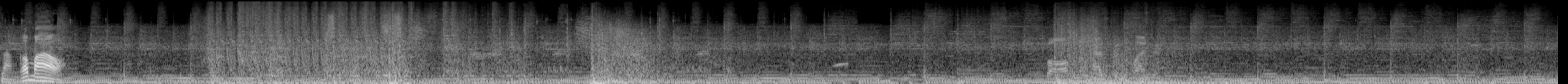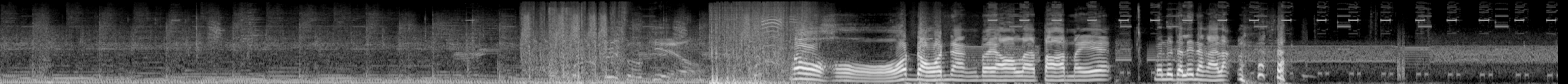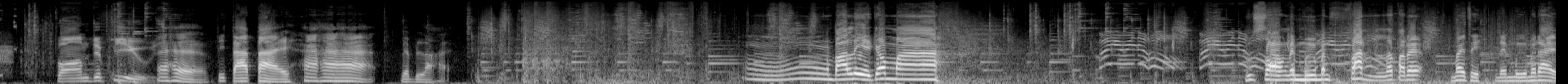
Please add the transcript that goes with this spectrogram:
หลังก็มาหรอ โอ้โห โดนอย่างเดียวละตอนนี้ ไม่รู้จะเล่นยังไงละ Bomb defused. เออพี่ตาตายฮ่าฮ่าฮ่าเรียบร้อยอืมบาเลตก็มา Fire in the hole! Fire in the ลูก hole! ซองในมือมันสั้นแล้วตอนนี้ไม่สิในมือไม่ได้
